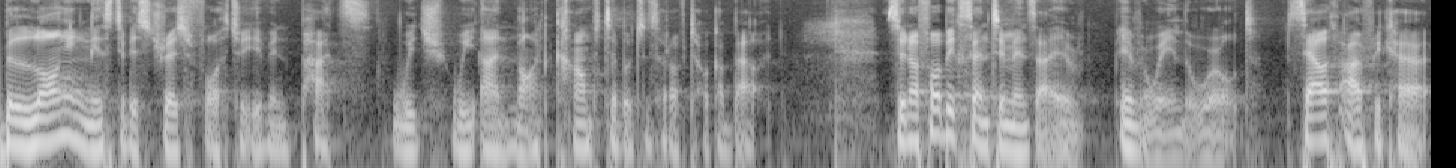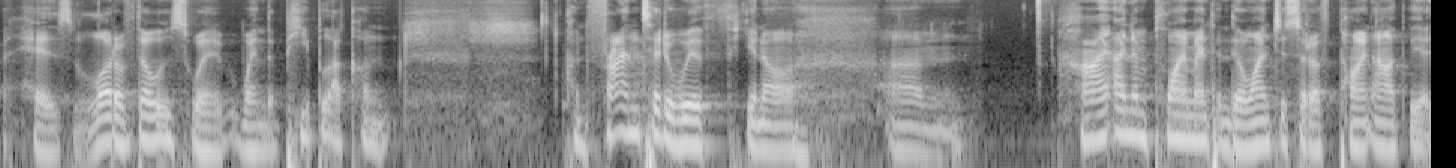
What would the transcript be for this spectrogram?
belonging needs to be stretched forth to even parts which we are not comfortable to sort of talk about. Xenophobic sentiments are everywhere in the world South Africa has a lot of those where when the people are con- confronted with, you know, um, high unemployment and they want to sort of point out their,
